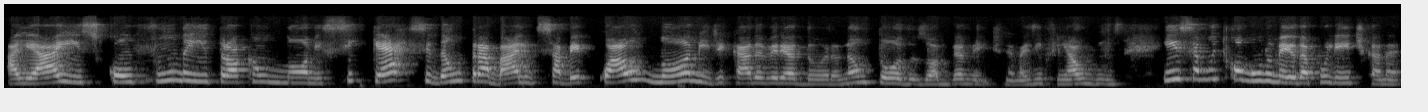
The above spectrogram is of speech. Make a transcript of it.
Aliás, confundem e trocam nome, sequer se dão o trabalho de saber qual o nome de cada vereadora, não todos, obviamente, né? mas enfim, alguns. E isso é muito comum no meio da política, né?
